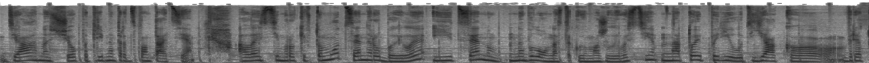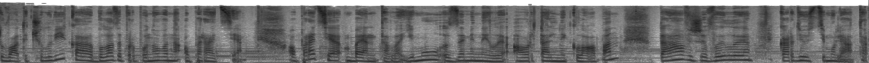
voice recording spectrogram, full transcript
діагноз, що потрібна трансплантація. Але сім років тому це не робили, і це ну не було у нас такої можливості. На той період, як е, врятувати чоловіка, була запропонована операція. Операція Бентала йому замінили аортальний клапан та вживили кардіостимулятор.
